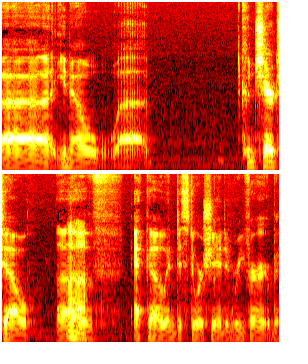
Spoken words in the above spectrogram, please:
uh, you know, uh, concerto of echo and distortion and reverb.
